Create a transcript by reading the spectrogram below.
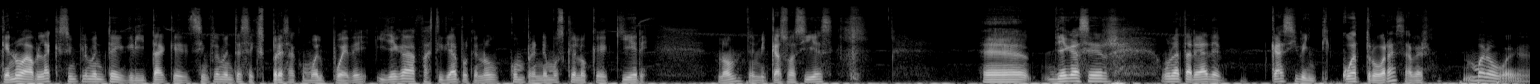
que no habla, que simplemente grita, que simplemente se expresa como él puede y llega a fastidiar porque no comprendemos qué es lo que quiere, ¿no? En mi caso así es. Eh, llega a ser una tarea de casi 24 horas. A ver, bueno, eh,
